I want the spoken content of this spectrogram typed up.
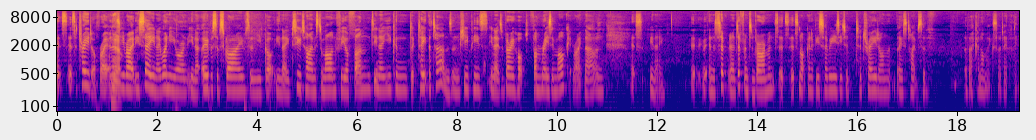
it's it's a trade off, right? And yeah. as you rightly say, you know, when you're on, you know oversubscribed and you've got you know two times demand for your fund, you know, you can dictate the terms. And GPs, you know, it's a very hot fundraising market right now, and it's you know, in a, in a different environment, it's it's not going to be so easy to, to trade on those types of of economics. I don't think.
